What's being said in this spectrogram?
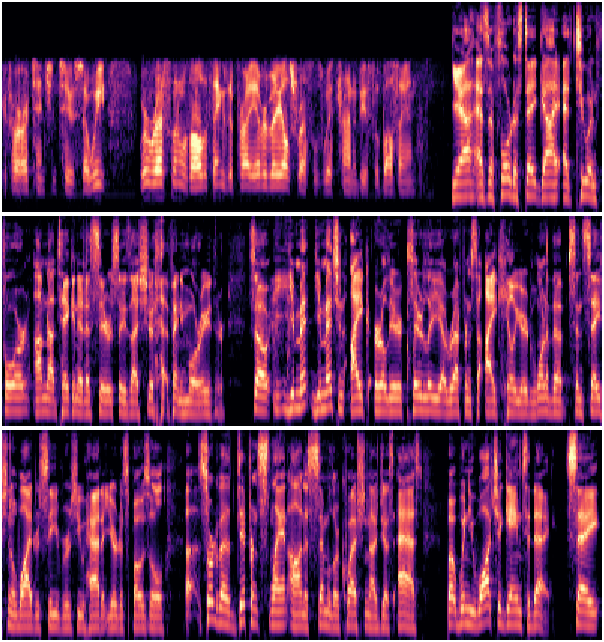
give her our attention too. So we we're wrestling with all the things that probably everybody else wrestles with trying to be a football fan. Yeah, as a Florida State guy at two and four, I'm not taking it as seriously as I should have anymore either. So you me- you mentioned Ike earlier, clearly a reference to Ike Hilliard, one of the sensational wide receivers you had at your disposal. Uh, sort of a different slant on a similar question I just asked. But when you watch a game today, say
